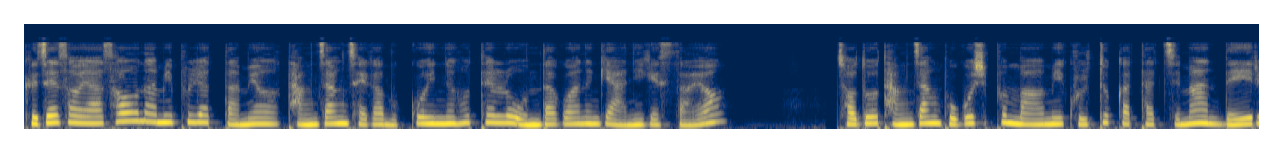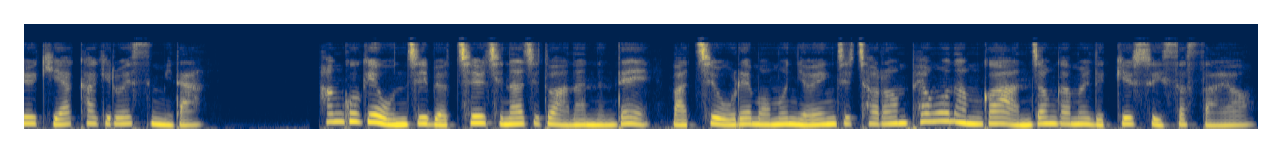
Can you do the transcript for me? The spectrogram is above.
그제서야 서운함이 풀렸다며 당장 제가 묵고 있는 호텔로 온다고 하는 게 아니겠어요? 저도 당장 보고 싶은 마음이 굴뚝 같았지만 내일을 기약하기로 했습니다. 한국에 온 지 며칠 지나지도 않았는데 마치 오래 머문 여행지처럼 평온함과 안정감을 느낄 수 있었어요.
